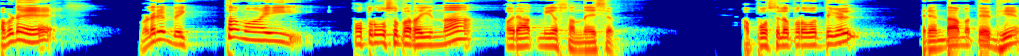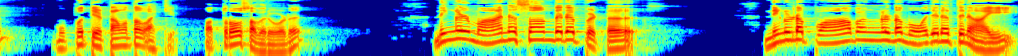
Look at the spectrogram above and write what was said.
അവിടെ വളരെ വ്യക്തമായി പത്രോസ് പറയുന്ന ഒരാത്മീയ സന്ദേശം. അപ്പോസ്തല പ്രവൃത്തികൾ രണ്ടാമത്തെ അധ്യയം മുപ്പത്തി എട്ടാമത്തെ വാക്യം. പത്രോസ് അവരോട് നിങ്ങൾ മാനസാന്തരപ്പെട്ട് നിങ്ങളുടെ പാപങ്ങളുടെ മോചനത്തിനായി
